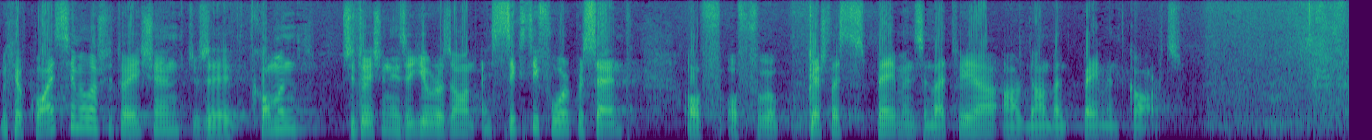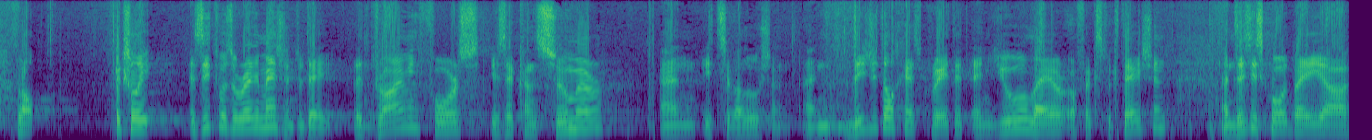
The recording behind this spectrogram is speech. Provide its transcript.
we have quite similar situation to the common situation in the Eurozone, 64% of, of cashless payments in Latvia are done by payment cards. Well, actually, as it was already mentioned today, the driving force is a consumer and its evolution. And digital has created a new layer of expectation. And this is quoted by uh,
